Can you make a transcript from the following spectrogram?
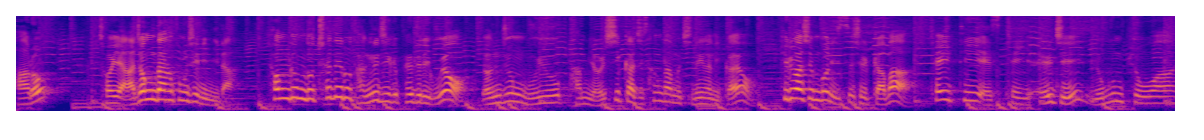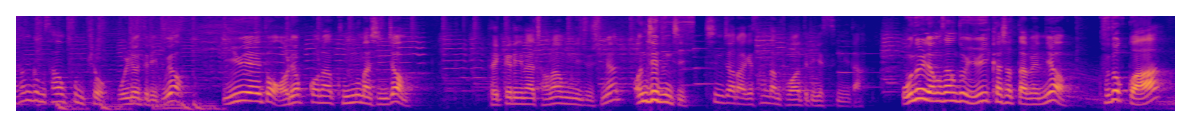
바로 저희 아정당 통신입니다. 현금도 최대로 당일 지급해드리고요. 연중 무휴 밤 10시까지 상담을 진행하니까요. 필요하신 분 있으실까봐 KT, SK, LG 요금표와 현금 사은품표 올려드리고요. 이외에도 어렵거나 궁금하신 점 댓글이나 전화 문의 주시면 언제든지 친절하게 상담 도와드리겠습니다. 오늘 영상도 유익하셨다면요. 구독과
